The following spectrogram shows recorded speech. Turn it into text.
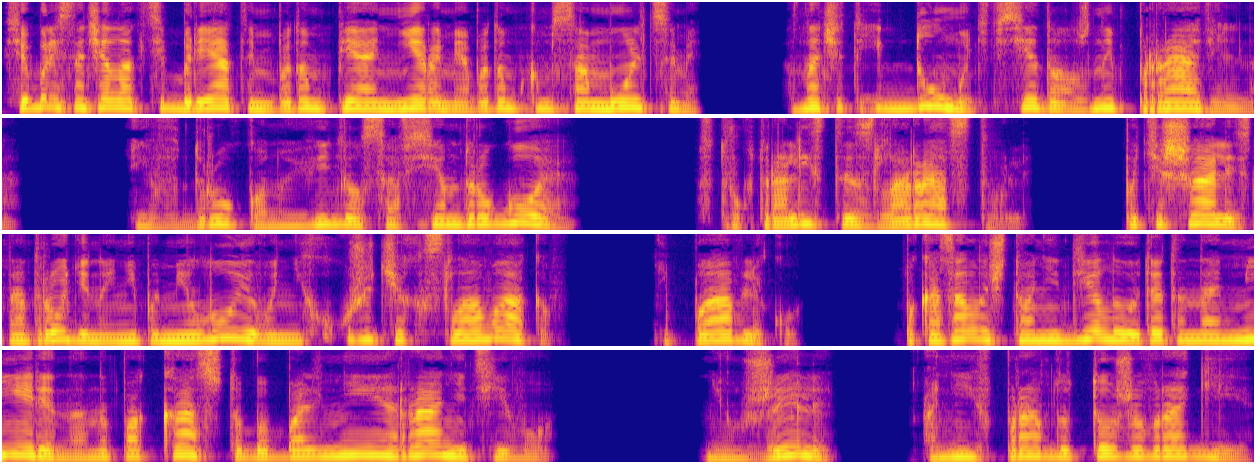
Все были сначала октябрятами, потом пионерами, а потом комсомольцами. Значит, и думать все должны правильно. И вдруг он увидел совсем другое. Структуралисты злорадствовали, потешались над родиной Непомилуева не хуже чехословаков. И Павлику показалось, что они делают это намеренно, на показ, чтобы больнее ранить его. Неужели они и вправду тоже враги?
